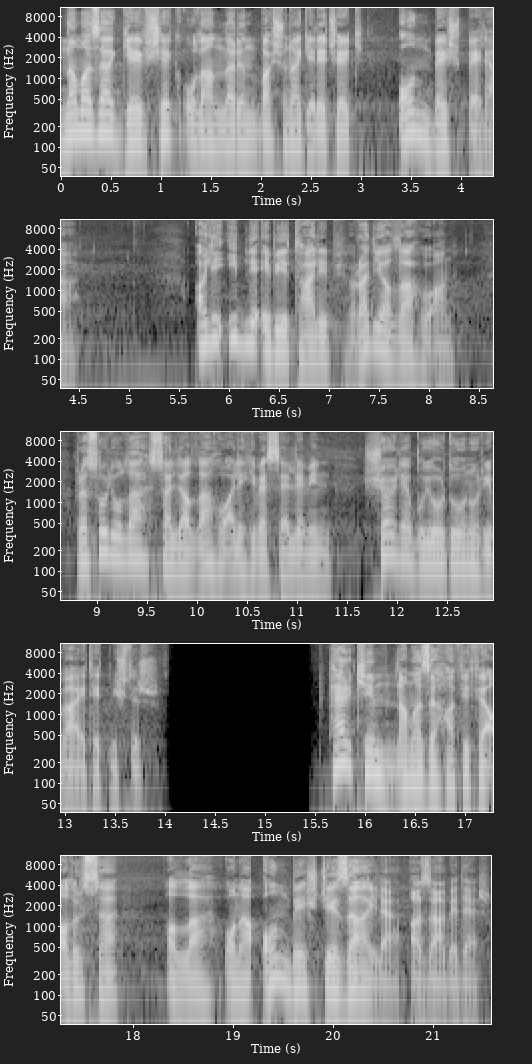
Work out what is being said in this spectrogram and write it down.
Namaza gevşek olanların başına gelecek 15 bela. Ali İbni Ebi Talip radıyallahu an Resulullah sallallahu aleyhi ve sellemin şöyle buyurduğunu rivayet etmiştir. Her kim namazı hafife alırsa Allah ona 15 ceza ile azap eder.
